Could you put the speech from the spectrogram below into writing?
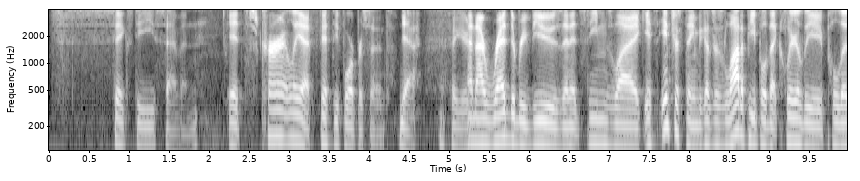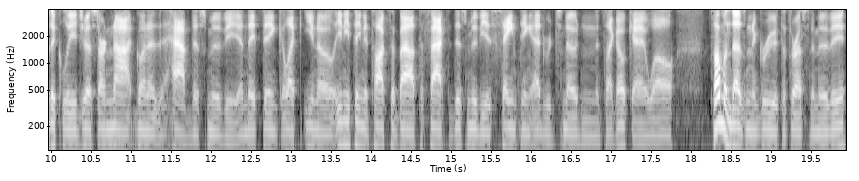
sixty-seven. It's currently at 54 percent. Yeah, I figured. And I read the reviews, and it seems like it's interesting because there's a lot of people that clearly politically just are not going to have this movie, and they think like you know anything that talks about the fact that this movie is sainting Edward Snowden. It's like okay, well, someone doesn't agree with the thrust of the movie.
